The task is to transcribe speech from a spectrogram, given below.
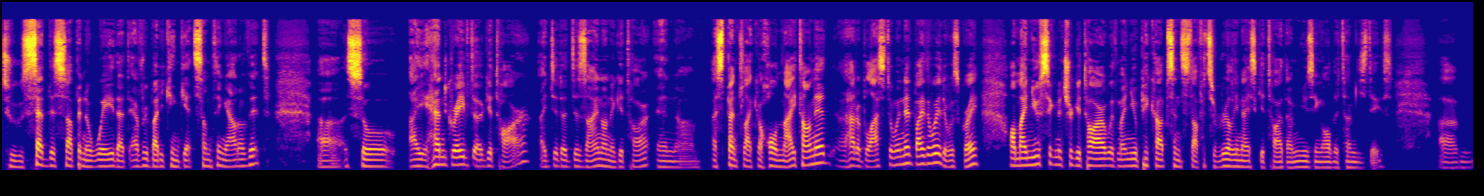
to set this up in a way that everybody can get something out of it. Uh, so I handgraved a guitar. I did a design on a guitar, and um, I spent like a whole night on it. I had a blast doing it. By the way, it was great on my new signature guitar with my new pickups and stuff. It's a really nice guitar that I'm using all the time these days. Um,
